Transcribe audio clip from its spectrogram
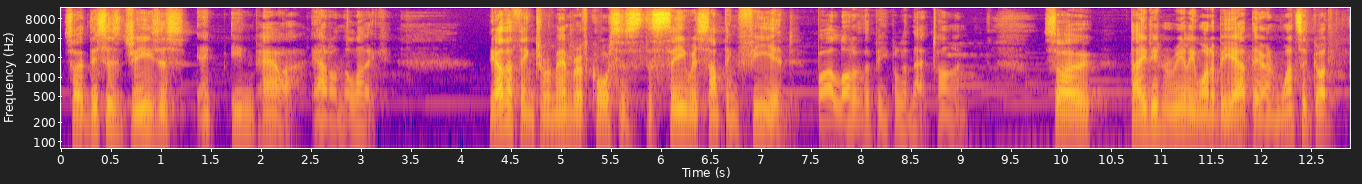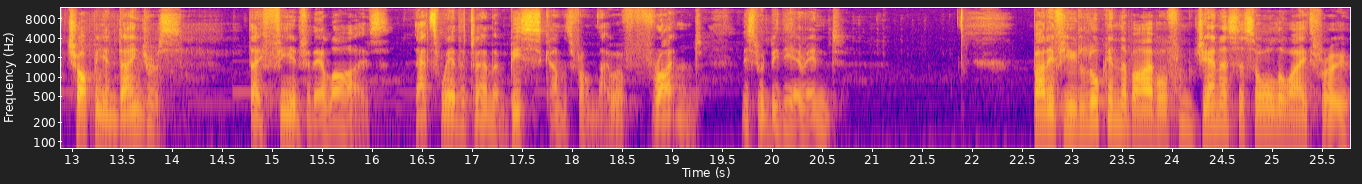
So this is Jesus in power out on the lake. The other thing to remember, of course, is the sea was something feared by a lot of the people in that time. So they didn't really want to be out there. And once it got choppy and dangerous, they feared for their lives. That's where the term abyss comes from. They were frightened. This would be their end. But if you look in the Bible from Genesis all the way through,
